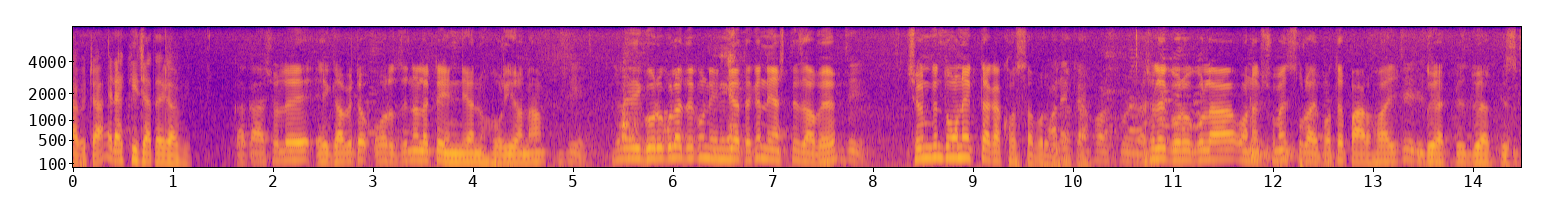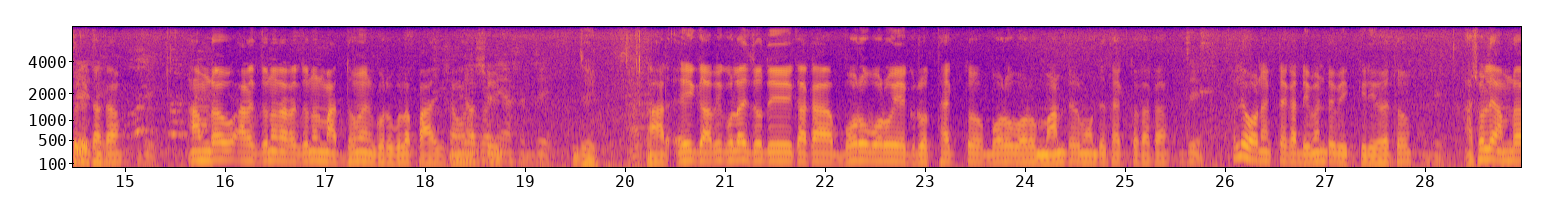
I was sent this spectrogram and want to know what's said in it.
গাভীটা। এটা কি জাতের গাভী? কাকা আসলে এই গাভিটা অরিজিনাল একটা ইন্ডিয়ান হরিয়ানা। জি। এই গরুগুলো দেখুন ইন্ডিয়া থেকে নিয়ে আসতে যাবে। জি। সেখানে কিন্তু অনেক টাকা খরচা পড়বে কাকা। আসলে গরুগুলা অনেক সময় চূড়াই পথে পার হয় দুই এক পিস দুই এক পিস করে কাকা। আমরাও আরেকজনের আরেকজনের মাধ্যমে গরুগুলা পাই নিয়ে আসি। জি। আর এই গাভিগুলাই যদি কাকা বড় বড় এগ্রোথ থাকতো বড় বড় মান্টের মধ্যে থাকতো কাকা তাহলে অনেক টাকা ডিমান্ডে বিক্রি হতো আসলে আমরা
